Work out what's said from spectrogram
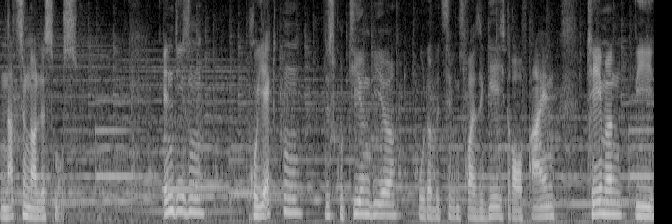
Nationalismus. In diesen Projekten diskutieren wir oder beziehungsweise gehe ich darauf ein, Themen wie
